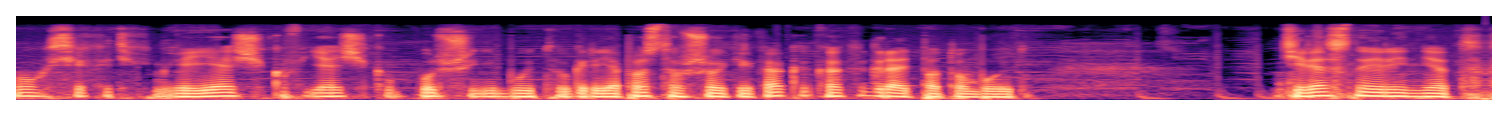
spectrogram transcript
Ох, всех этих ящиков, ящиков больше не будет в игре. Я просто в шоке. Как, как играть потом будет? Интересно или нет?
